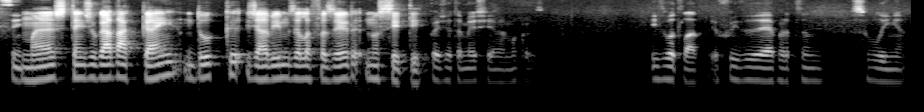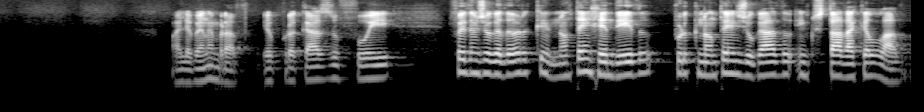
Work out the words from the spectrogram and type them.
Sim. Mas tem jogado aquém do que já vimos ele a fazer no City. Pois eu também achei a mesma coisa. E do outro lado, eu fui de Everton Sublinha. Olha, bem lembrado. Eu por acaso fui, fui de um jogador que não tem rendido porque não tem jogado encostado àquele lado.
